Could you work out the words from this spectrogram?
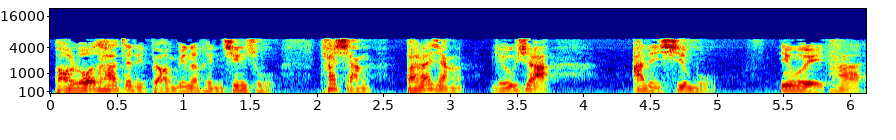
保罗他这里表明的很清楚，他想本来想留下阿尼西姆，因为他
